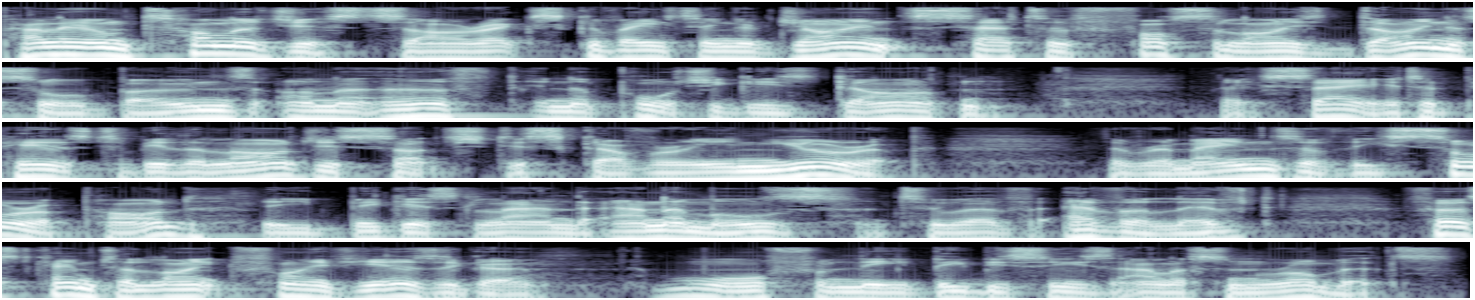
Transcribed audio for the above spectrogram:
Paleontologists are excavating a giant set of fossilized dinosaur bones unearthed in a Portuguese garden. They say it appears to be the largest such discovery in Europe. The remains of the sauropod, the biggest land animals to have ever lived, first came to light five years ago. More from the BBC's Alison Roberts.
